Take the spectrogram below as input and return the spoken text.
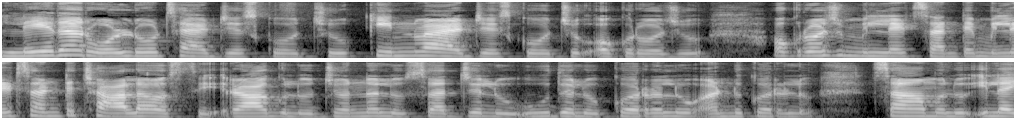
లేదా రోల్డ్ ఓట్స్ యాడ్ చేసుకోవచ్చు కిన్వా యాడ్ చేసుకోవచ్చు ఒకరోజు. ఒకరోజు మిల్లెట్స్ అంటే మిల్లెట్స్ అంటే చాలా వస్తాయి. రాగులు జొన్నలు సజ్జలు ఊదలు కొర్రలు అండుకొర్రలు సాములు ఇలా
